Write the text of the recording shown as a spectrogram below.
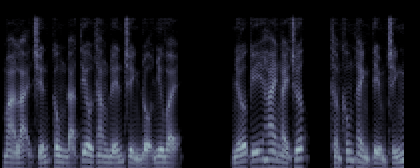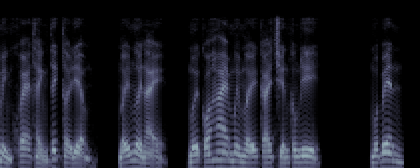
mà lại chiến công đã tiêu thăng đến trình độ như vậy. Nhớ kỹ hai ngày trước, thẩm không thành tìm chính mình khoe thành tích thời điểm, mấy người này mới có hai mươi mấy cái chiến công đi. Một bên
